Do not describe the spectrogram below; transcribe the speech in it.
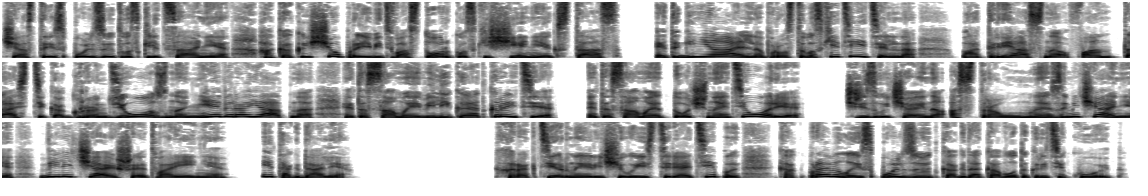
Часто использует восклицания, а как еще проявить восторг, восхищение, экстаз? Это гениально, просто восхитительно, потрясно, фантастика, грандиозно, невероятно. Это самое великое открытие, это самая точная теория, чрезвычайно остроумное замечание, величайшее творение и так далее. Характерные речевые стереотипы, как правило, используют, когда кого-то критикуют.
